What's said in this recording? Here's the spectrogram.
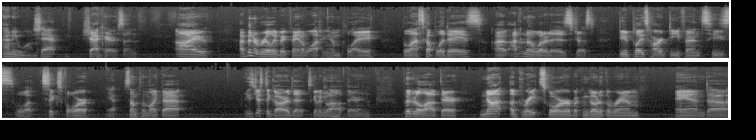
Anyone. Shaq, Shaq Harrison. I I've been a really big fan of watching him play the last couple of days. I, I don't know what it is, just dude plays hard defense. He's what, six four? Yep. Something like that. He's just a guard that's gonna go out there and put it all out there. Not a great scorer, but can go to the rim. And uh,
